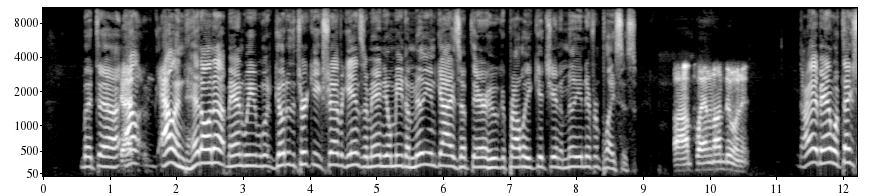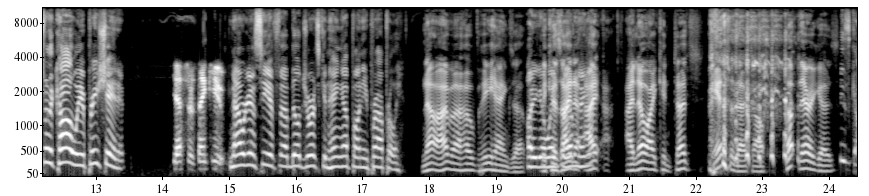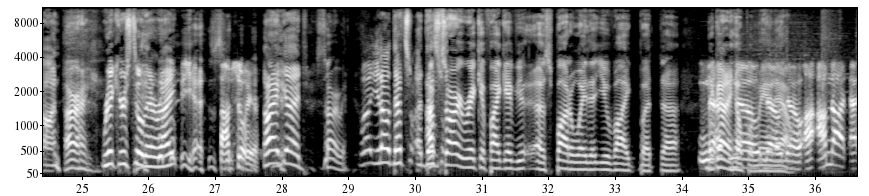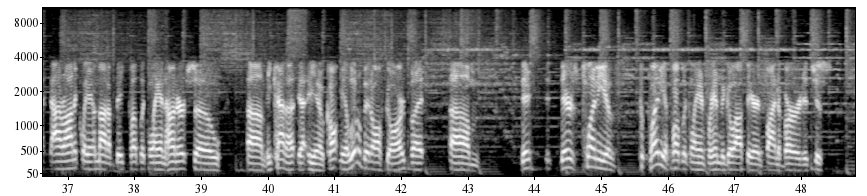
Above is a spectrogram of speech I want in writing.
But uh, Al- Alan, head on up, man. We would go to the Turkey Extravaganza, man. You'll meet a million guys up there who could probably get you in a million different places. I'm planning on doing it. All right, man. Well, thanks for the call. We appreciate it. Yes, sir. Thank you. Now we're going to see if uh, Bill George can hang up on you properly. No, I, I hope he hangs up. Oh, you're gonna wait because for I, him to hang I, I know I can touch answer that call. oh, there he goes. He's gone. All right. Rick, you're still there, right? yes. I'm still here. All right, good. sorry. man. Well, you know that's uh, I'm sorry, Rick, if I gave you a spot away that you like, but uh, No, I got to help no, a man no, out. no. I, I'm not. Ironically, I'm not a big public land hunter, so um, he kind of you know caught me a little bit off guard. But um, there, there's plenty of plenty of public land for him to go out there and find a bird. It's just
